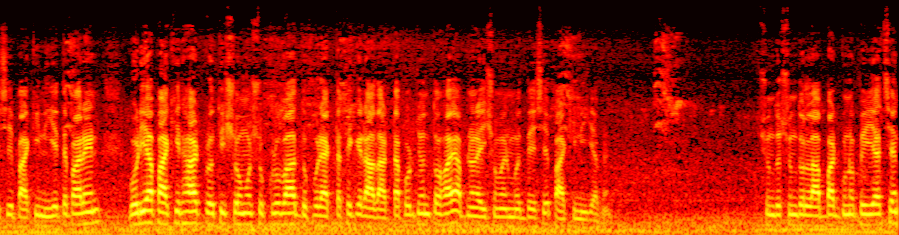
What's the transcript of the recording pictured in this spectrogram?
এসে পাখি নিয়ে যেতে পারেন। গড়িয়া পাখির হাট প্রতি সোম শুক্রবার দুপুর একটা থেকে রাত আটটা পর্যন্ত হয়। আপনারা এই সময়ের মধ্যে এসে পাখি নিয়ে যাবেন। সুন্দর সুন্দর লাভবার্ডগুলো পেয়ে যাচ্ছেন।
